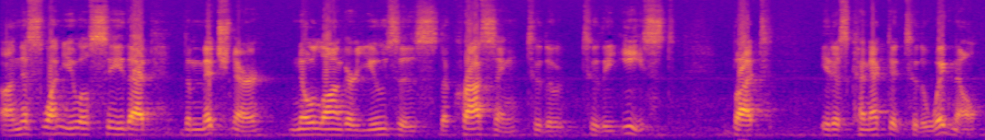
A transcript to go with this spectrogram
On this one, you will see that the Mitchner no longer uses the crossing to the, to the east, but it is connected to the Wignall.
